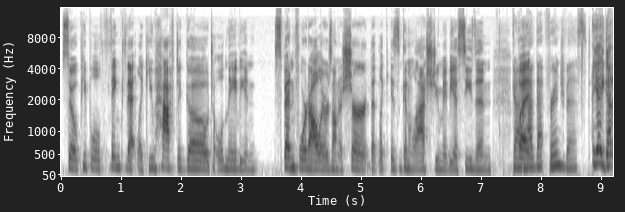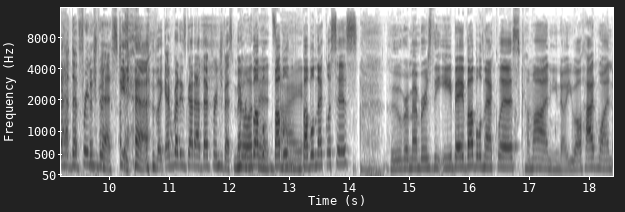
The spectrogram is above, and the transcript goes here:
so people think that like you have to go to Old Navy and spend four dollars on a shirt that like is gonna last you maybe a season Gotta but have that fringe vest. yeah, you gotta have that fringe vest. Yeah, like everybody's gotta have that fringe vest. Remember No bubble offense, bubble I- bubble necklaces? Who remembers the eBay bubble necklace? Come on, you know you all had one.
